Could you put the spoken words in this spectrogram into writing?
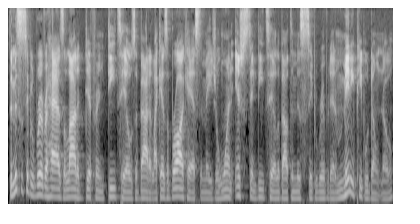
the Mississippi River has a lot of different details about it. Like as a broadcasting major, one interesting detail about the Mississippi River that many people don't know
